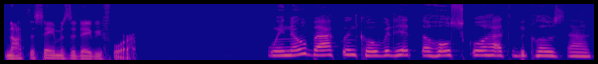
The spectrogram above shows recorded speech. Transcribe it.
not the same as the day before. We know back when COVID hit, the whole school had to be closed down.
